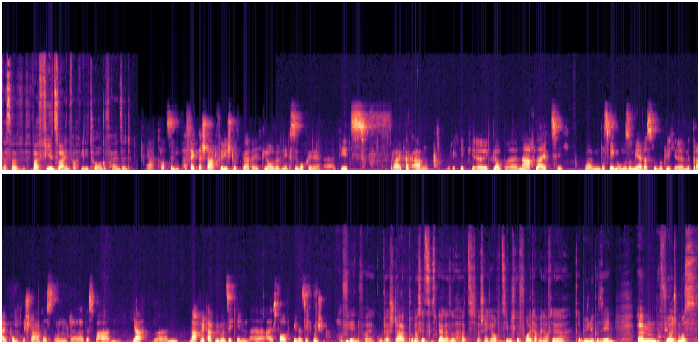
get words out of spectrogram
Das war, war viel zu einfach, wie die Tore gefallen sind. Ja, trotzdem perfekter Start für die Stuttgarter. Ich glaube, nächste Woche äh, geht's Freitagabend, richtig? Äh, ich glaube, äh, nach Leipzig. Ähm, deswegen umso mehr, dass du wirklich äh, mit drei Punkten startest und äh, das war ein ja, ähm, Nachmittag, wie man sich den äh, als VfBler sich wünschen kann. Auf jeden Fall guter Start. Thomas Hitzensberger hat sich wahrscheinlich auch ziemlich gefreut, hat man ja auf der Tribüne gesehen. Ähm, Fürth muss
